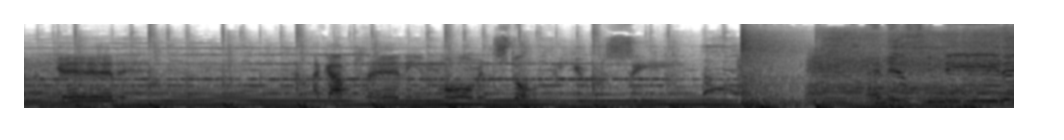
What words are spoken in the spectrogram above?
come and get it. I got plenty more in store for you to see. And if you need it,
